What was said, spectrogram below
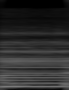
Uh...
